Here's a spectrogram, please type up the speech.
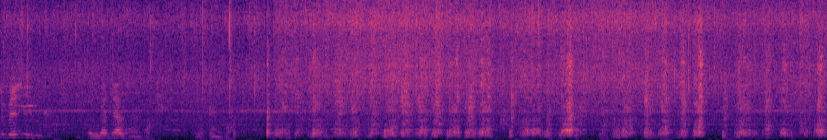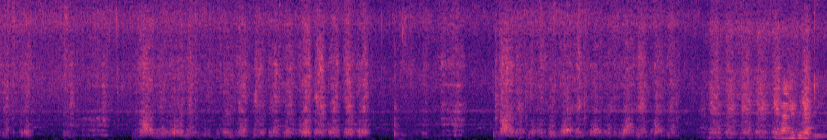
একটু বেশি তুঙ্গার জাল ঠান্ডা ঠান্ডা পানি তুলা দিব।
